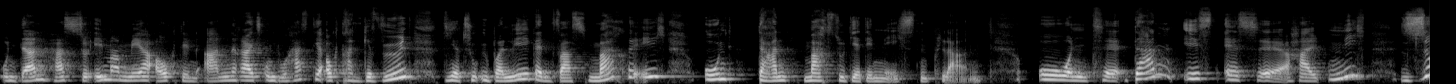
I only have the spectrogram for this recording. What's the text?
und dann hast du immer mehr auch den Anreiz und du hast dir auch dran gewöhnt, dir zu überlegen, was mache ich und dann machst du dir den nächsten Plan. Und äh, dann ist es äh, halt nicht so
